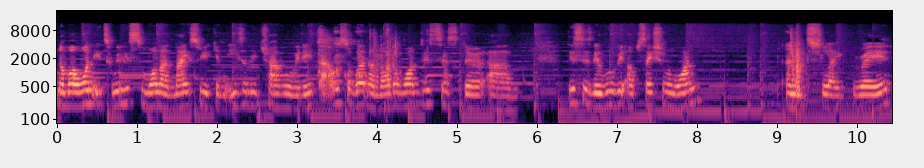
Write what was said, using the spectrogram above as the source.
Number one it's really small and nice so you can easily travel with it. I also got another one. This is the um, this is the Ruby Obsession one and it's like red.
